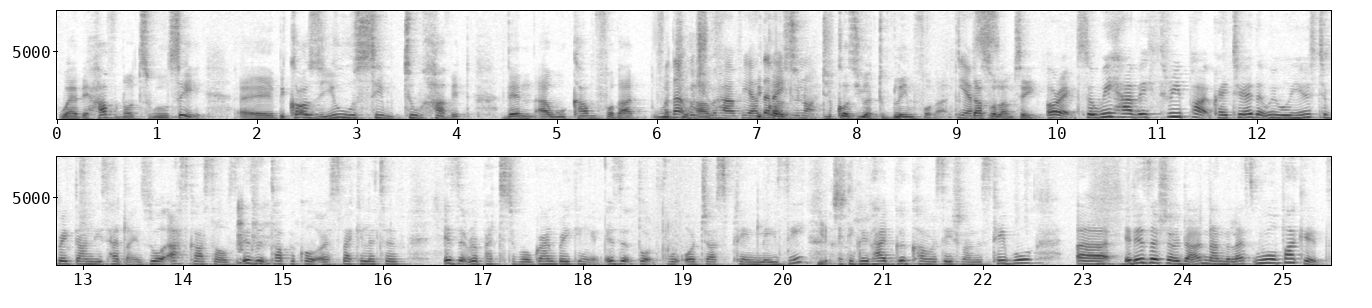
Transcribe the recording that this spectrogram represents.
where the have-nots will say uh, because you seem to have it, then I will come for that For that which you have, yeah, that I because, do not. Because you are to blame for that. Yes. That's what I'm saying. All right, so we have a three part criteria that we will use to break down these headlines. We'll ask ourselves is it topical or speculative? Is it repetitive or groundbreaking? Is it thoughtful or just plain lazy? Yes. I think we've had good conversation on this table. Uh, it is a showdown nonetheless. We will pack it.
